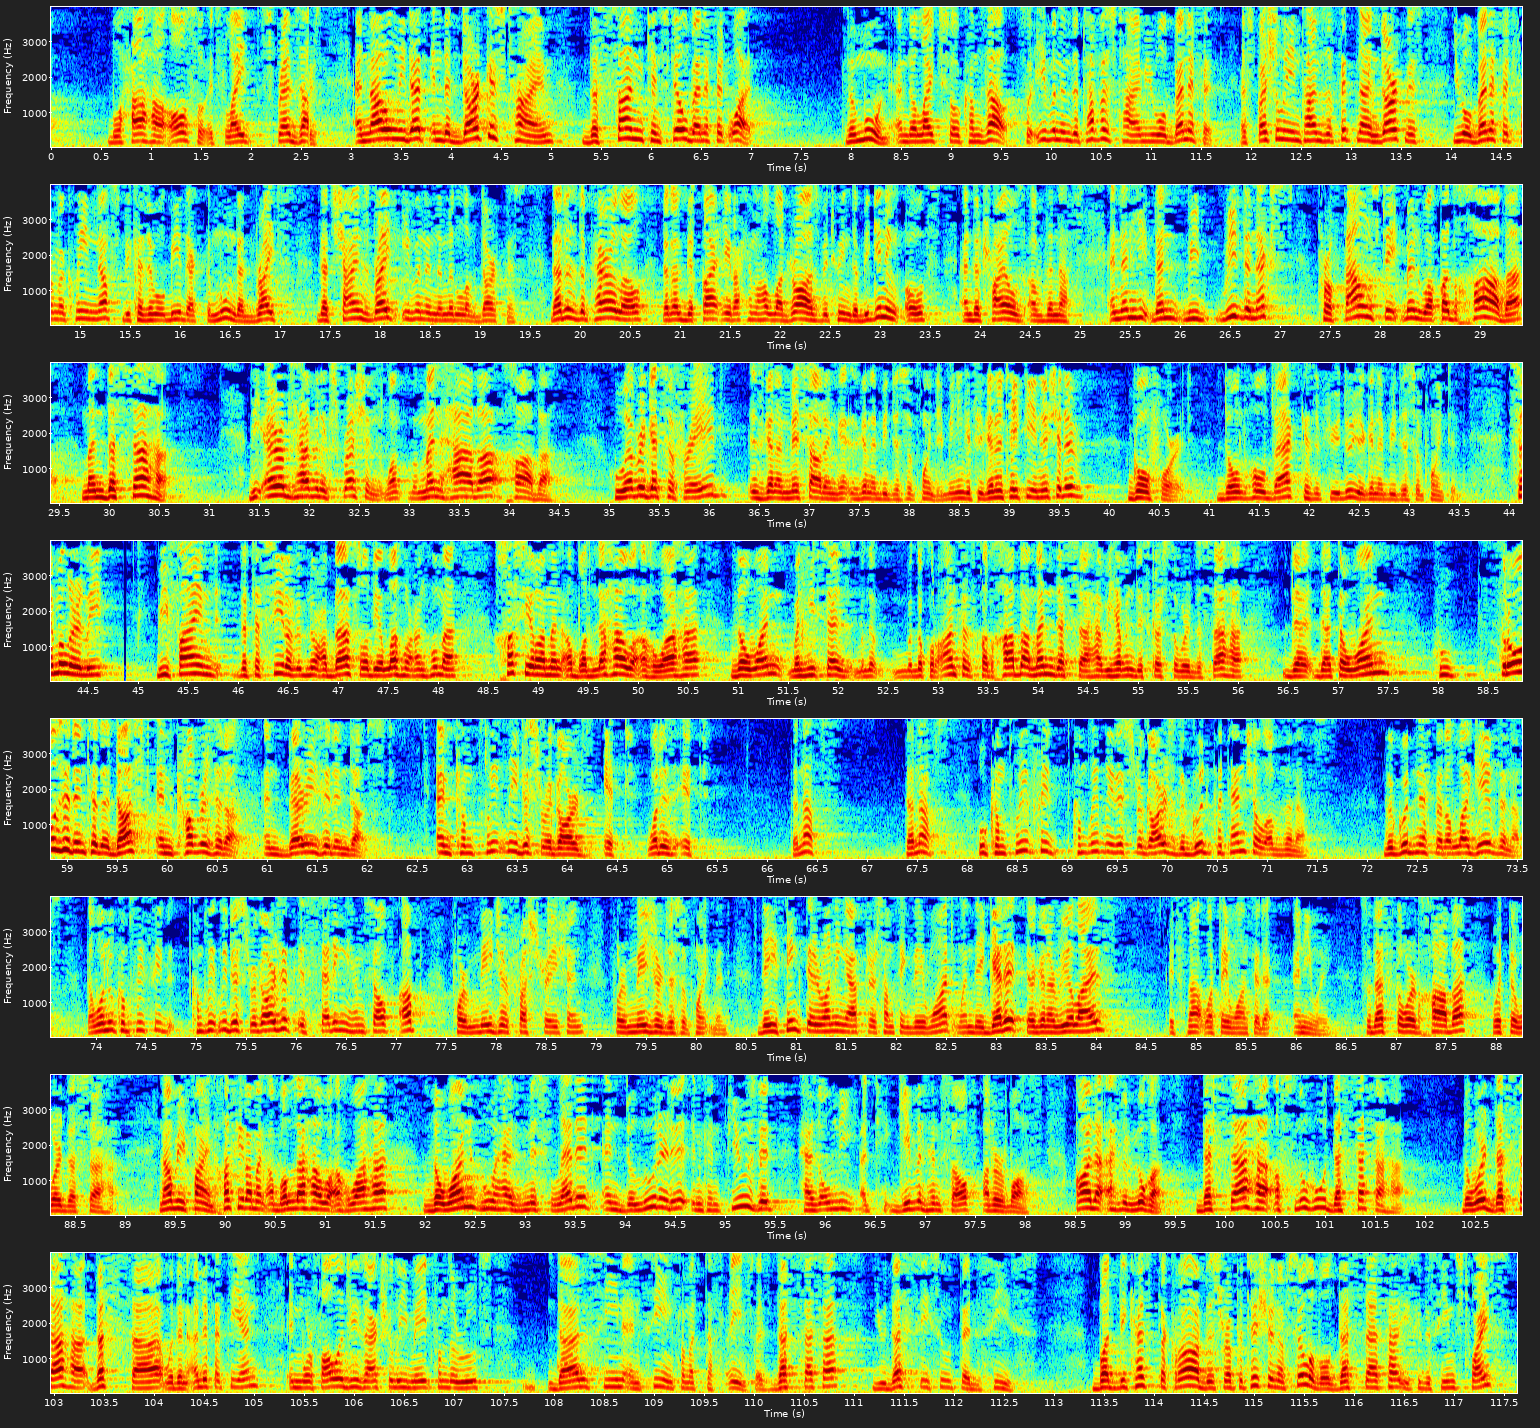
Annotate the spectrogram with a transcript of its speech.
duhaha also. Its light spreads out. And not only that, in the darkest time, the sun can still benefit what? The moon, and the light still comes out. So even in the toughest time, you will benefit. Especially in times of fitna and darkness, you will benefit from a clean nafs because it will be like the moon that brights, that shines bright even in the middle of darkness. That is the parallel that Al-Biqai rahimahullah draws between the beginning oaths and the trials of the nafs. And then he, then we read the next profound statement, وَقَدْ خَابَ مَنْ دَسَّاهَا The Arabs have an expression, مَنْ هَابَ خَابَ Whoever gets afraid is going to miss out and is going to be disappointed. Meaning if you're going to take the initiative, go for it. Don't hold back, because if you do, you're going to be disappointed. Similarly, we find the tafsir of Ibn Abbas radiallahu anhuma, خَسِرَ مَنْ أَضَلَّهَا وَأَغْوَاهَا The one, when he says, when the, when the Quran says, قَدْ خَابَ مَنْ دَسَّاهَا We haven't discussed the word dassaha. The, that the one who throws it into the dust and covers it up and buries it in dust and completely disregards it. What is it? The nafs. The nafs. Who completely, completely disregards the good potential of the nafs. The goodness that Allah gave the nafs. The one who completely, completely disregards it is setting himself up for major frustration, for major disappointment. They think they're running after something they want. When they get it, they're going to realize it's not what they wanted anyway. So that's the word khaba with the word dassaha. Now we find خَسِرَ مَنْ أَضَلَّهَا وَأَغْوَاهَا The one who has misled it and deluded it and confused it has only given himself utter loss. قَالَ أَهْلُ اللُّغَةِ دَسَّاهَا أَصْلُهُ دَسَّسَهَا The word دَسَّاهَا, دَسَّا with an alif at the end, in morphology is actually made from the roots dal, seen and seen from التفعيل. So it's دَسَّسَ يُدَسِّسُ تَدْسِيسُ But because تَكْرَار this repetition of syllables, دَسَّسَ, you see the seens twice,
